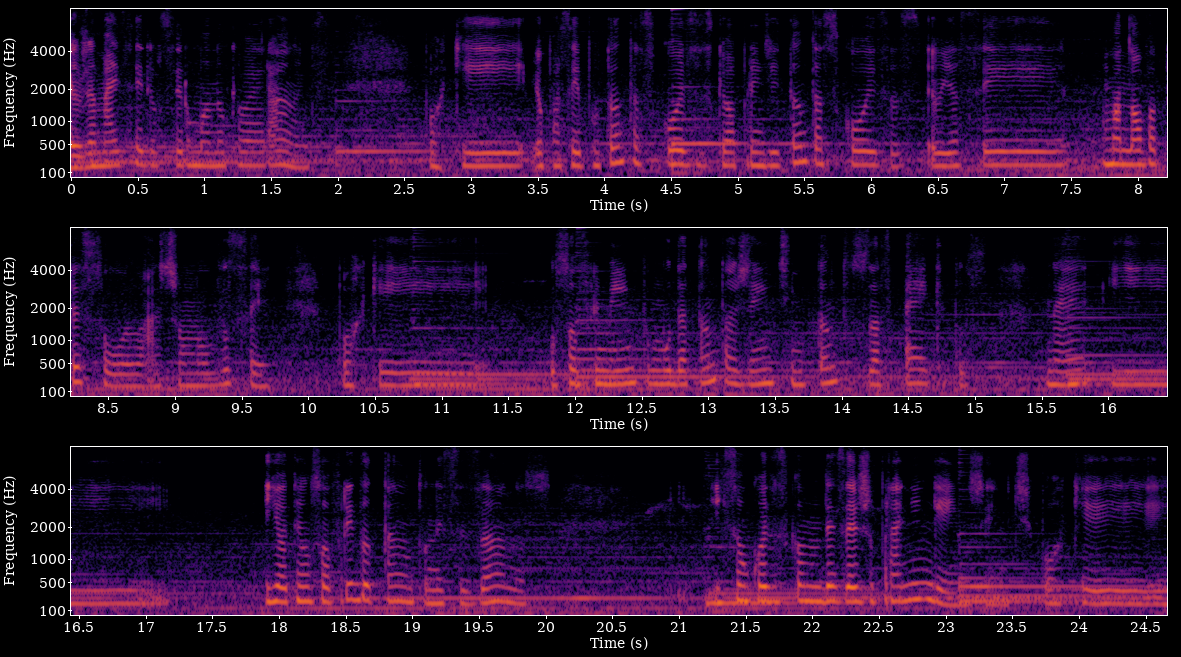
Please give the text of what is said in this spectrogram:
eu jamais seria o ser humano que eu era antes. Porque eu passei por tantas coisas, que eu aprendi tantas coisas, eu ia ser uma nova pessoa, eu acho, um novo ser. Porque o sofrimento muda tanto a gente em tantos aspectos, né? E, e eu tenho sofrido tanto nesses anos. E são coisas que eu não desejo para ninguém, gente, porque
